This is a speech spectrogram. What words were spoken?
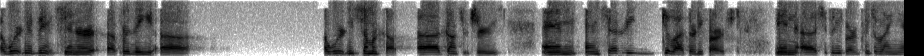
a Weirton Event Center uh, for the uh, a Weirton Summer co- uh, Concert Series, and and Saturday, July 31st in uh, Shippensburg, Pennsylvania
